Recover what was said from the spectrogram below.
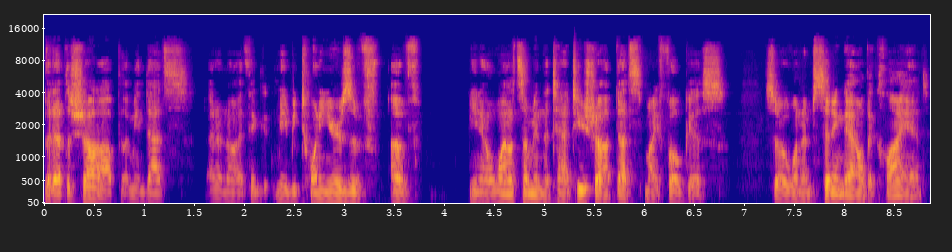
But at the shop, I mean that's I don't know, I think maybe 20 years of of you know, once I'm in the tattoo shop, that's my focus. So when I'm sitting down with a client,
